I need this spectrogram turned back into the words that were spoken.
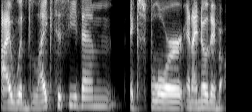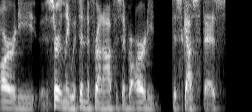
I would like to see them explore. And I know they've already, certainly within the front office, have already discussed this.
